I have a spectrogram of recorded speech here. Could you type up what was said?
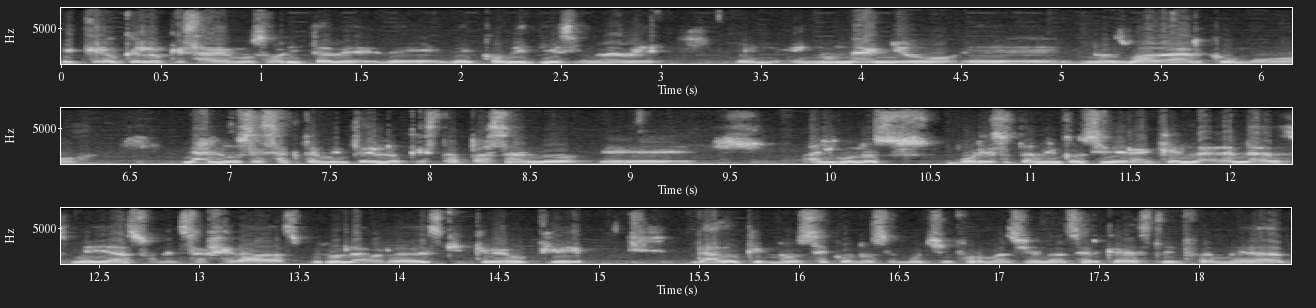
Y creo que lo que sabemos ahorita de, de, COVID-19 en, en, un año eh, nos va a dar como la luz exactamente de lo que está pasando. Eh, algunos por eso también consideran que las medidas son exageradas, pero la verdad es que creo que, dado que no se conoce mucha información acerca de esta enfermedad,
